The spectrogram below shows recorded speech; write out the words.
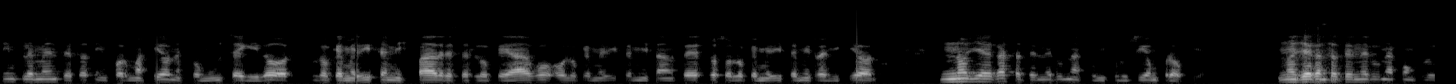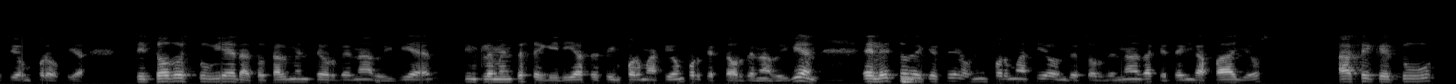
simplemente esas informaciones como un seguidor, lo que me dicen mis padres es lo que hago, o lo que me dicen mis ancestros, o lo que me dice mi religión, no llegas a tener una conclusión propia. No llegas a tener una conclusión propia. Si todo estuviera totalmente ordenado y bien, simplemente seguirías esa información porque está ordenado y bien. El hecho de que sea una información desordenada, que tenga fallos, hace que tú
